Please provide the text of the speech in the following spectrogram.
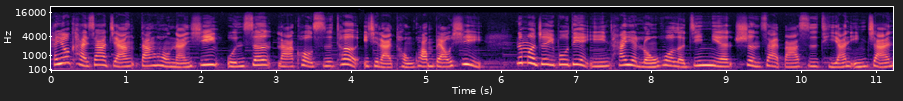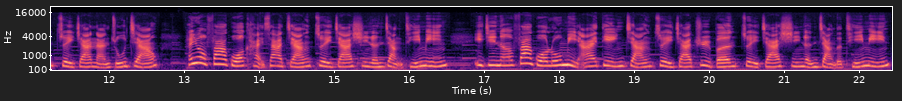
还有凯撒奖当红男星文森拉寇斯特一起来同框飙戏。那么这一部电影，它也荣获了今年圣塞巴斯提安影展最佳男主角，还有法国凯撒奖最佳新人奖提名，以及呢法国卢米埃电影奖最佳剧本、最佳新人奖的提名，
